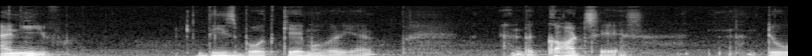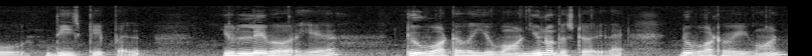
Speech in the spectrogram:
and Eve these both came over here and the god says to these people you live over here. Do whatever you want. You know the story right? Do whatever you want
